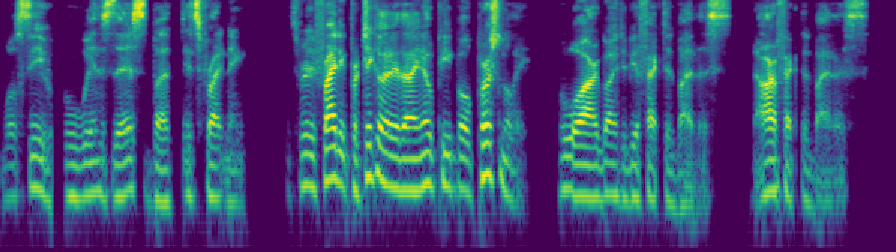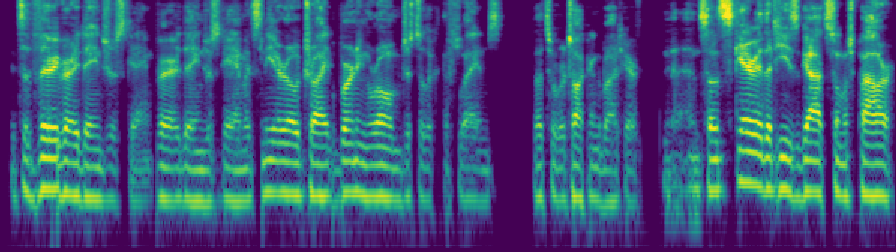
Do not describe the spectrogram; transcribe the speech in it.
we'll see who wins this, but it's frightening. It's really frightening, particularly that I know people personally who are going to be affected by this, are affected by this. It's a very, very dangerous game, very dangerous game. It's Nero tried burning Rome just to look at the flames. That's what we're talking about here. And so it's scary that he's got so much power.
